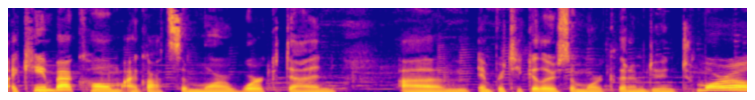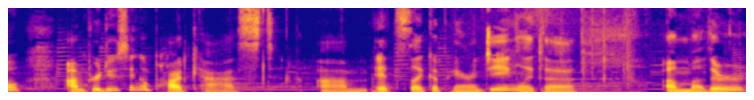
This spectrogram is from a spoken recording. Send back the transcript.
I came back home, I got some more work done um, in particular, some work that I'm doing tomorrow. I'm producing a podcast. Um, it's like a parenting, like a a mother,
